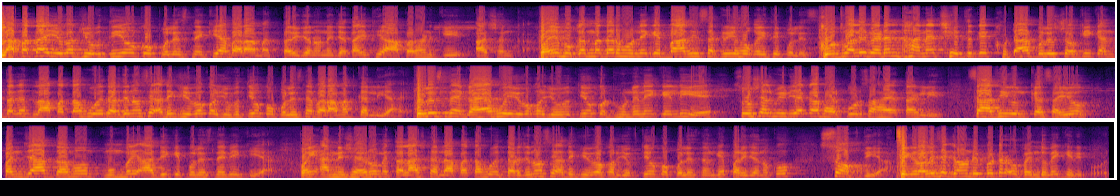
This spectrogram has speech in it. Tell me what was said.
लापता युवक युवतियों को पुलिस ने किया बरामद। परिजनों ने जताई थी अपहरण की आशंका। वही मुकदमा दर होने के बाद ही सक्रिय हो गई थी पुलिस। कोतवाली बेडन थाना क्षेत्र के खुटार पुलिस चौकी के अंतर्गत लापता हुए दर्जनों से अधिक युवक और युवतियों को पुलिस ने बरामद कर लिया है। पुलिस ने गायब हुए युवक और युवतियों को ढूँढने के लिए सोशल मीडिया का भरपूर सहायता ली। साथ ही उनका सहयोग पंजाब दमोह, मुंबई आदि की पुलिस ने भी किया। वहीं अन्य शहरों में तलाश कर लापता हुए दर्जनों से अधिक युवक और युवतियों को पुलिस ने उनके परिजनों को सौंप दिया। सिंगरौली से ग्राउंड रिपोर्टर उपेंद्र दुबे की रिपोर्ट।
